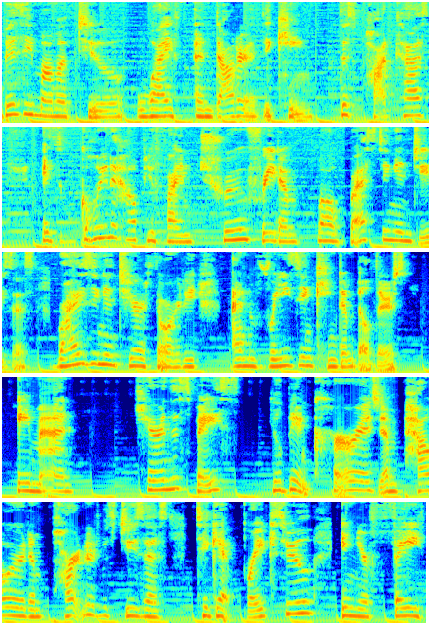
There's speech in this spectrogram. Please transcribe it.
busy mom of two, wife, and daughter of the King. This podcast is going to help you find true freedom while resting in Jesus, rising into your authority, and raising kingdom builders. Amen. Here in this space, You'll be encouraged, empowered, and partnered with Jesus to get breakthrough in your faith,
